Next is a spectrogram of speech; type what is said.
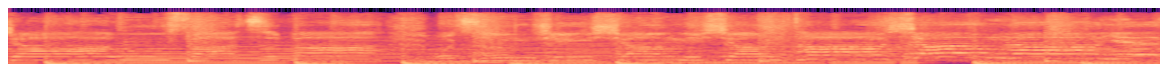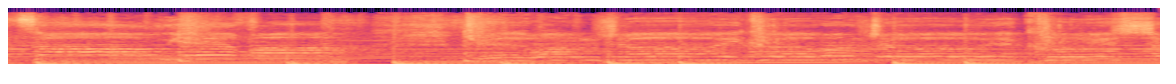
扎无法自拔。我曾经像你，像他，像那野草野花，绝望着，也渴望着，也哭也笑，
